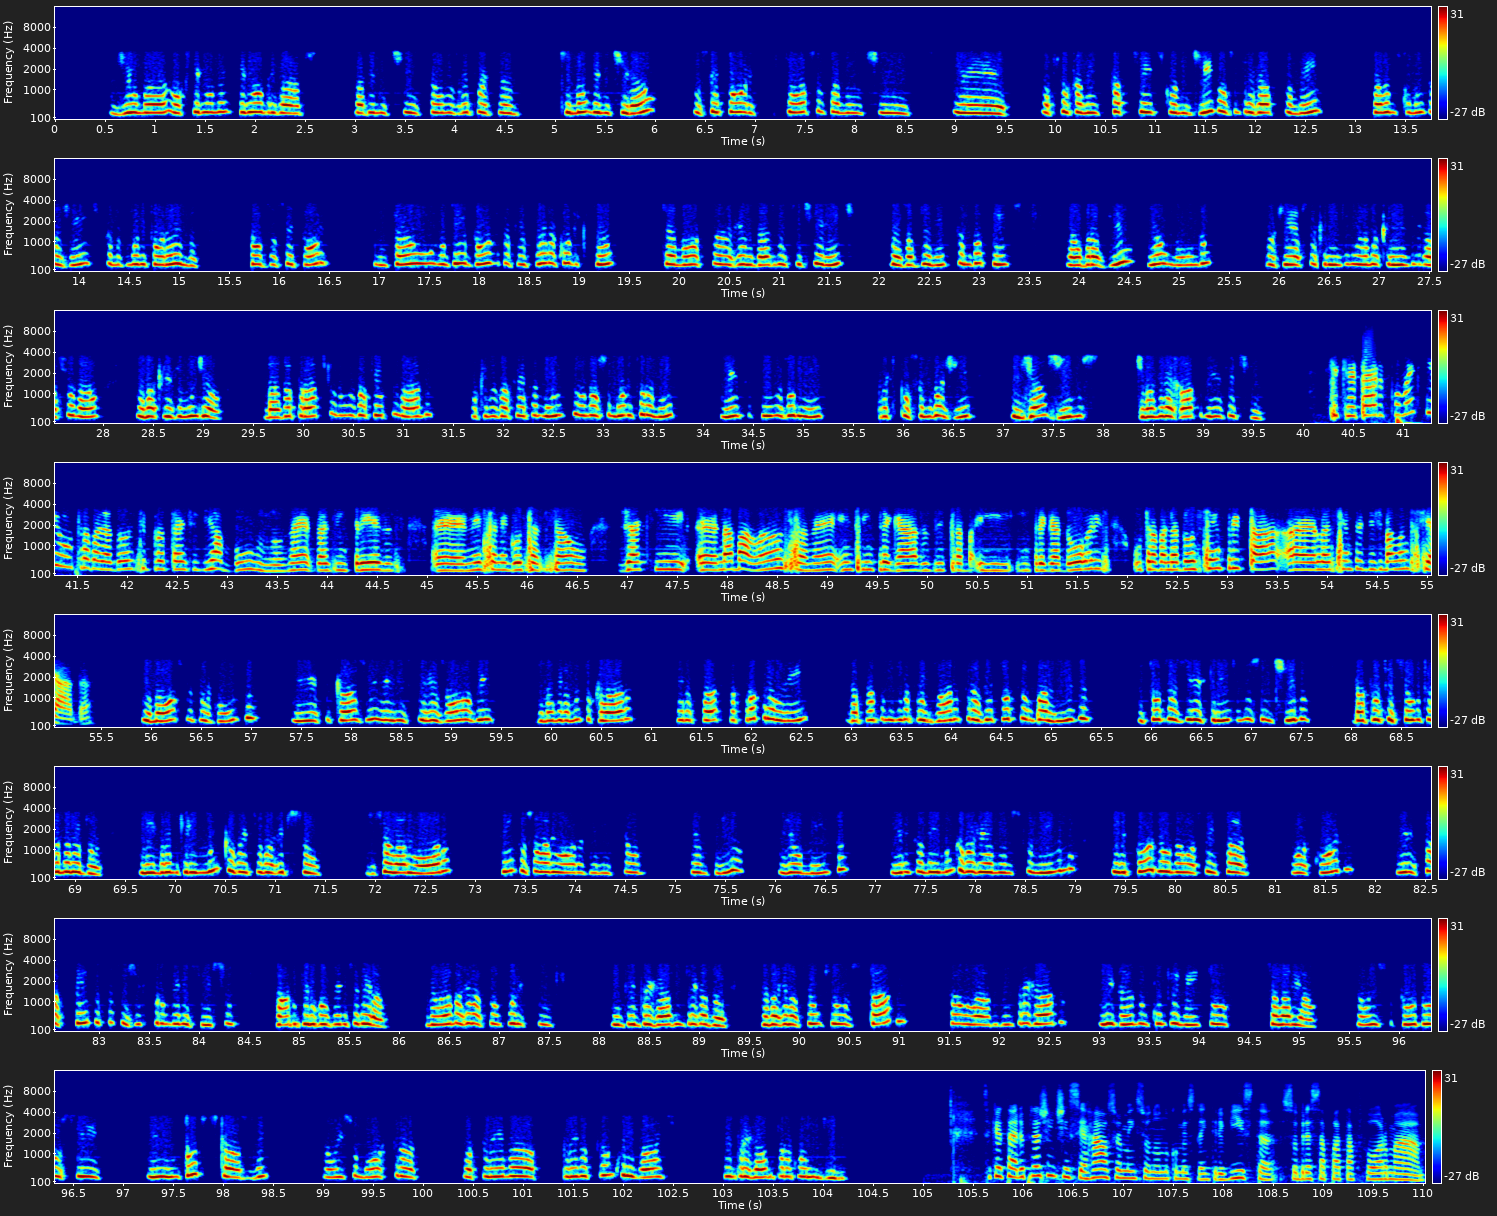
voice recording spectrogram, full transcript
de uma, ou que seriam, seriam obrigados a demitir, estão nos reportando que não demitirão. Os setores estão absolutamente, é, absolutamente satisfeitos com a medida, os empregados também. Falamos com muita gente, estamos monitorando todos os setores então, não tenho dúvida, tenho plena convicção que a nossa realidade vai ser diferente, mas obviamente estamos atentos ao Brasil e ao mundo, porque essa crise não é uma crise nacional, é uma crise mundial. Mas na prática não nos afeta nada, o que nos afeta muito é o nosso monitoramento e esse sim nos orienta para que possamos agir e já agimos de maneira rápida e efetiva. Secretário, como é que o trabalhador se protege de abusos né, das empresas é, nessa negociação já que é, na balança né, entre empregados e, e, empregadores, o trabalhador sempre está, ela é sempre desbalanceada. Uma ótima pergunta, e esse caso ele se resolve de maneira muito clara pelo fato da própria lei, da própria medida provisória, trazer todas as balizas e todas as diretrizes no sentido da proteção do trabalhador. Lembrando que ele nunca vai ter uma redução de salário hora, sempre o salário hora dele se amplia, ele aumenta, ele também nunca vai ganhar menos que o mínimo, ele pode ou não aceitar o acordo, e ele está sempre protegido por um benefício pago pelo governo federal. Não é uma relação pura e simples entre empregado e empregador. É uma relação que o Estado está ao lado do empregado, lhe dando um complemento salarial. Então, isso tudo se, em todos os casos, né? Então, isso mostra a plena, plena tranquilidade do empregado para com a medida. Secretário, para a gente encerrar, o senhor mencionou no começo da entrevista sobre essa plataforma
